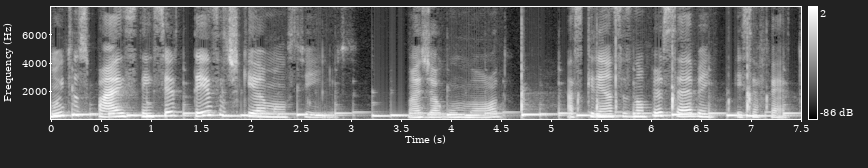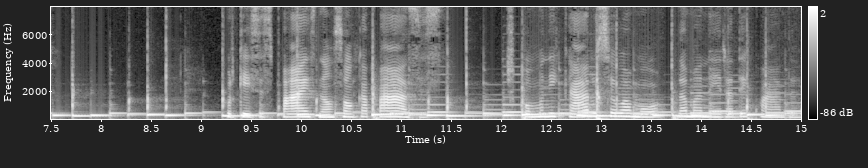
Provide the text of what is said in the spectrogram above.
muitos pais têm certeza de que amam os filhos, mas de algum modo as crianças não percebem esse afeto. Porque esses pais não são capazes de comunicar o seu amor da maneira adequada.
